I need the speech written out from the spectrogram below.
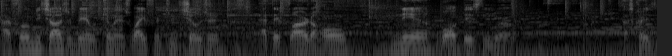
have formally charged a man with killing his wife and three children at their Florida home near Walt Disney World. That's crazy.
